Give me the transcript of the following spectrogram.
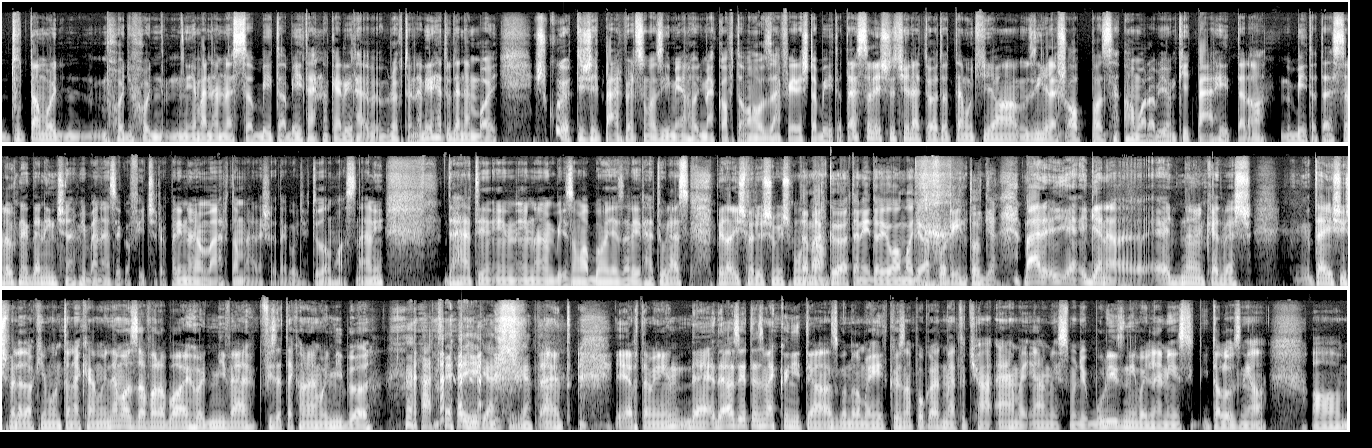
tudtam, hogy, hogy, hogy nyilván nem lesz a beta, bétáknak elérhető, rögtön elérhető, de nem baj. És akkor jött is egy pár perc az e-mail, hogy megkaptam a hozzáférést a beta tesztelésre, úgyhogy letöltöttem, úgyhogy az éles app az hamarabb jön ki egy pár héttel a beta tesztelőknek, de nincsenek miben ezek a feature pedig nagyon vártam már esetleg, hogy tudom használni. De hát én, én, én nagyon bízom abban, hogy ez elérhető lesz. Például ismerősöm is mondta. De már költenéd a jó magyar forintot. igen. Bár igen, egy nagyon kedves te is ismered, aki mondta nekem, hogy nem azzal van a baj, hogy mivel fizetek, hanem hogy miből. Hát igen, igen. Tehát értem én, de, de azért ez megkönnyíti azt gondolom a hétköznapokat, mert hogyha elmegy, elmész mondjuk bulizni, vagy lemész italozni a, a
